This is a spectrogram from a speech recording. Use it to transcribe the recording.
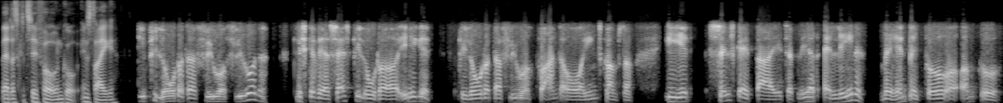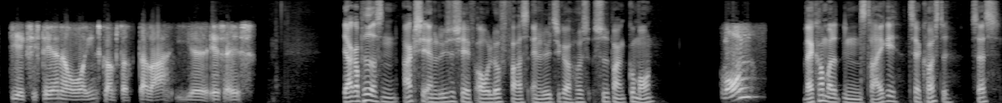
hvad der skal til for at undgå en strække? De piloter, der flyver flyverne, det skal være SAS-piloter og ikke piloter, der flyver på andre overenskomster. I et selskab, der er etableret alene med henblik på at omgå de eksisterende overenskomster, der var i uh, øh, SAS. Jakob Pedersen, aktieanalysechef og luftfartsanalytiker hos Sydbank. Godmorgen. Godmorgen. Hvad kommer en strække til at koste, SAS?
